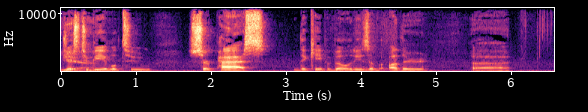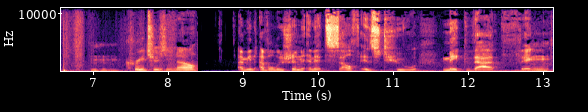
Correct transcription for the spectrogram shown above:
just to be able to surpass the capabilities of other uh, Mm-hmm. creatures. You know, I mean, evolution in itself is to make that thing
